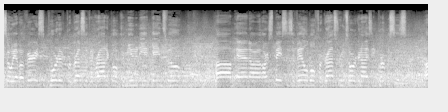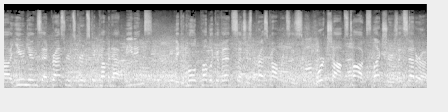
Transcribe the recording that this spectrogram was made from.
So we have a very supportive, progressive, and radical community in Gainesville, um, and uh, our space is available for grassroots organizing purposes. Uh, unions and grassroots groups can come and have meetings. They can hold public events such as press conferences, workshops, talks, lectures, etc.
